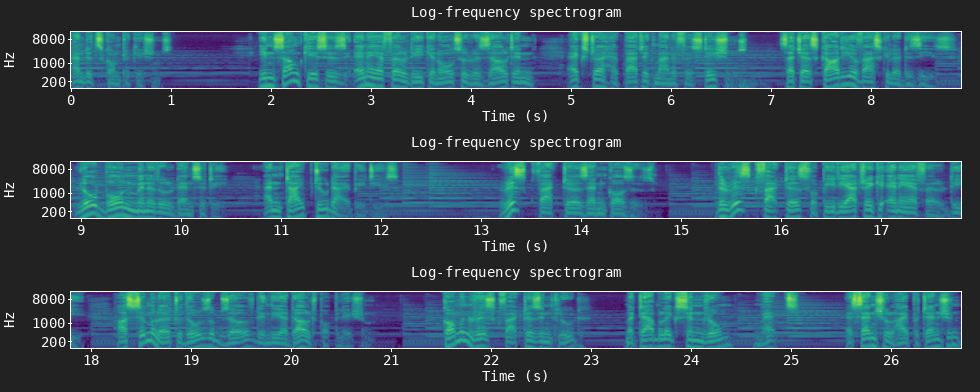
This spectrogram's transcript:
and its complications. In some cases, NAFLD can also result in extrahepatic manifestations such as cardiovascular disease, low bone mineral density, and type 2 diabetes. Risk factors and causes The risk factors for pediatric NAFLD are similar to those observed in the adult population. Common risk factors include metabolic syndrome, METS, essential hypertension,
